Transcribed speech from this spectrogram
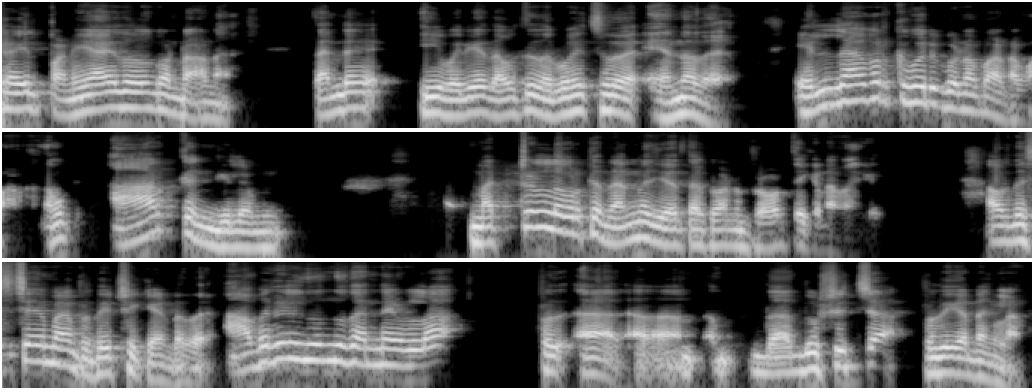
കൈയിൽ പണിയായതും കൊണ്ടാണ് തന്റെ ഈ വലിയ ദൗത്യം നിർവഹിച്ചത് എന്നത്. എല്ലാവർക്കും ഒരു ഗുണപാഠമാണ്. നമുക്ക് ആർക്കെങ്കിലും മറ്റുള്ളവർക്ക് നന്മ ചെയ്യത്തക്കവണ്ണം പ്രവർത്തിക്കണമെങ്കിൽ അവർ നിശ്ചയമായും പ്രതീക്ഷിക്കേണ്ടത് അവരിൽ നിന്ന് തന്നെയുള്ള ദുഷിച്ച പ്രതികരണങ്ങളാണ്.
